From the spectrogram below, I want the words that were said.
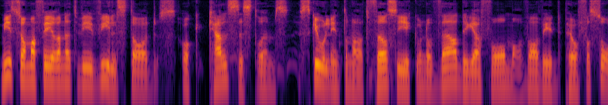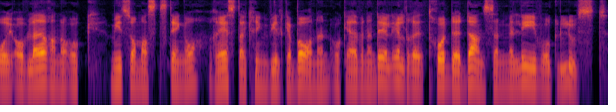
Midsommarfirandet vid Villstads och Kalseströms skolinternat försiggick under värdiga former varvid på försorg av lärarna och midsommarstänger resta kring vilka barnen och även en del äldre trodde dansen med liv och lust.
